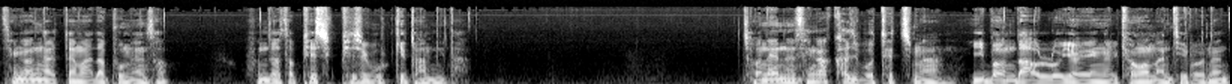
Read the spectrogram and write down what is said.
생각날 때마다 보면서 혼자서 피식피식 웃기도 합니다. 전에는 생각하지 못했지만 이번 나홀로 여행을 경험한 뒤로는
